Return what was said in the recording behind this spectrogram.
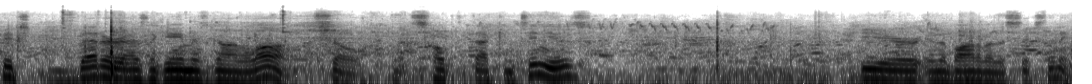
pitched better as the game has gone along. So let's hope that that continues here in the bottom of the sixth inning.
